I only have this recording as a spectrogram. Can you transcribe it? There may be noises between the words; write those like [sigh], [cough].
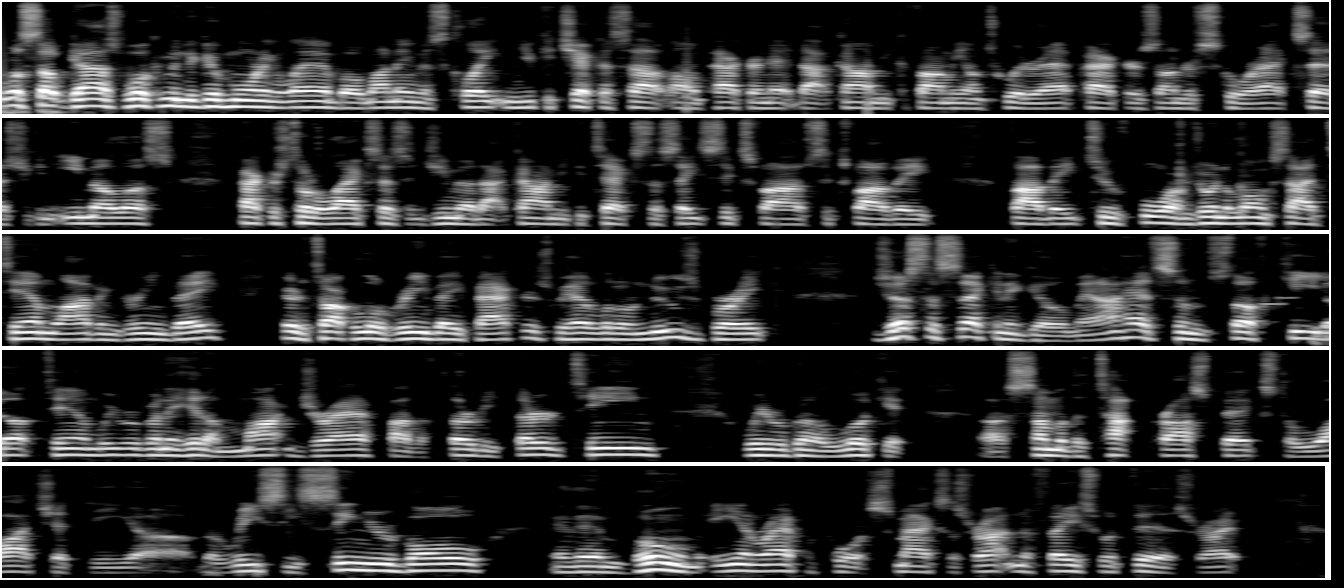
What's up, guys? Welcome into Good Morning Lambeau. My name is Clayton. You can check us out on packernet.com. You can find me on Twitter at Packers underscore access. You can email us, Packers Total Access at gmail.com. You can text us 865 658 5824. I'm joined alongside Tim live in Green Bay, here to talk a little Green Bay Packers. We had a little news break just a second ago, man. I had some stuff keyed up, Tim. We were going to hit a mock draft by the 33rd team. We were going to look at uh, some of the top prospects to watch at the uh, the Reese Senior Bowl. And then, boom, Ian Rapoport smacks us right in the face with this, right?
